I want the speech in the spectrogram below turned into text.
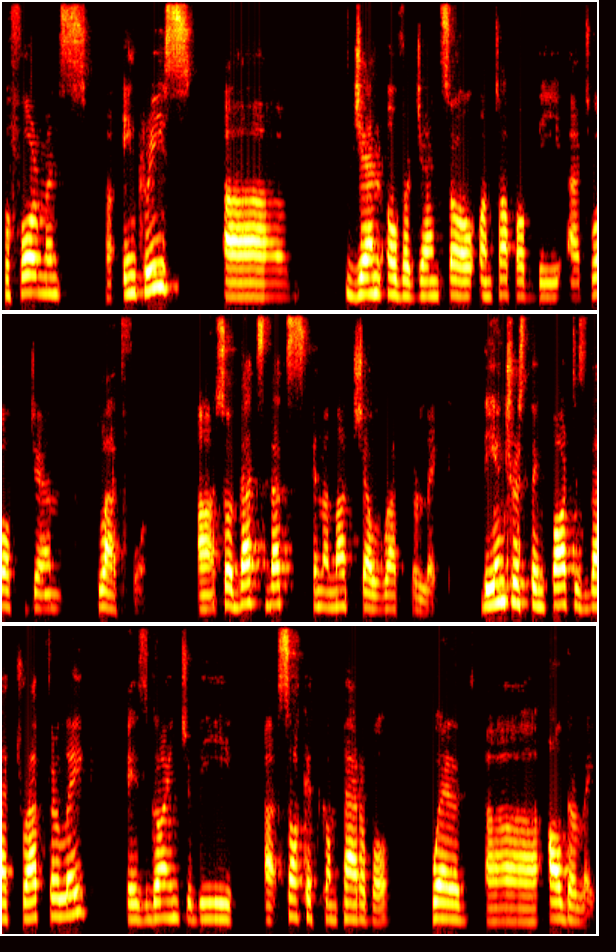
performance uh, increase uh, gen over gen, so on top of the 12th uh, gen platform. Uh, so that's that's in a nutshell Raptor Lake. The interesting part is that Raptor Lake is going to be socket compatible with Alder Lake.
